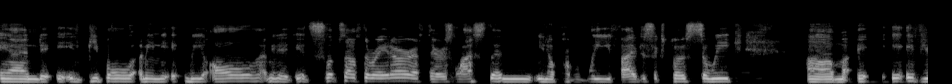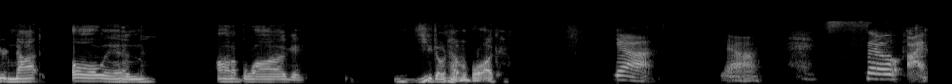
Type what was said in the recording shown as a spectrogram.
and it, people i mean it, we all i mean it, it, slips off the radar if there's less than you know probably five to six posts a week. Um, if you're not all in on a blog you don't have a blog. Yeah. Yeah. So i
